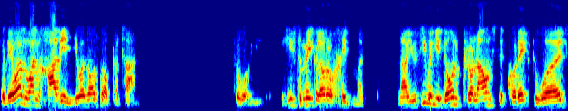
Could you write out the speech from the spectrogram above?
So there was one khadim, he was also a Pathan. So he used to make a lot of khidmat. Now you see when you don't pronounce the correct words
